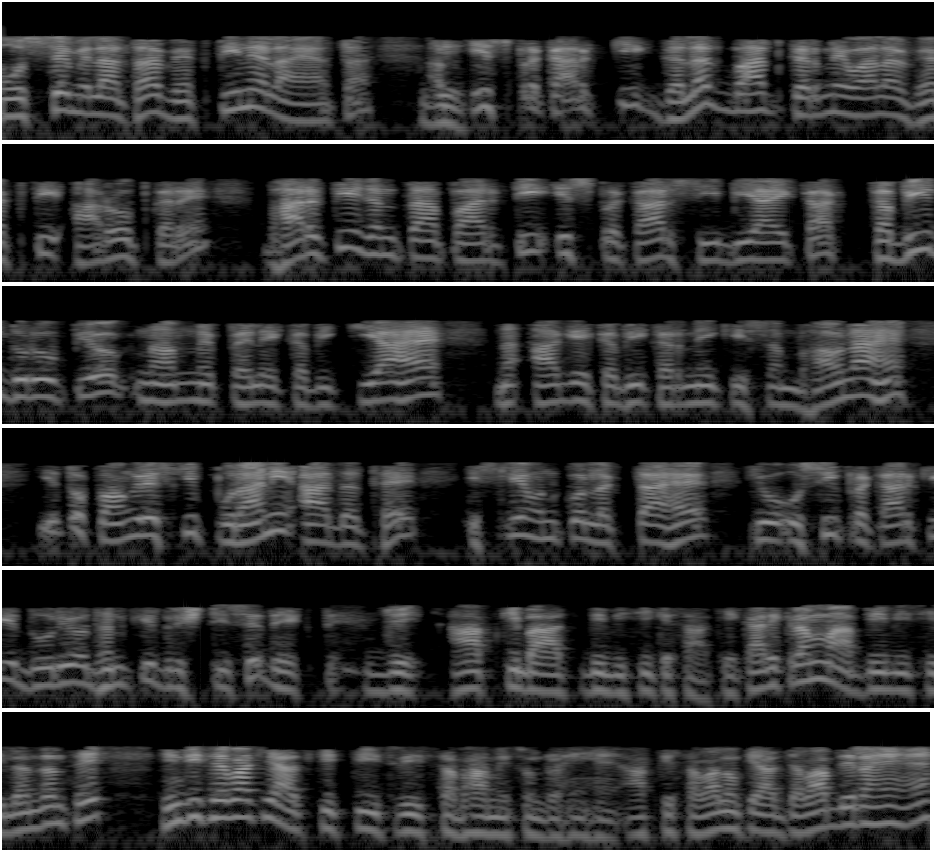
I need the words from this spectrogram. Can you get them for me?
पोस्ट से मिला था व्यक्ति ने लाया था। अब इस प्रकार की गलत बात करने वाला व्यक्ति आरोप करे भारतीय जनता पार्टी इस प्रकार सीबीआई का कभी दुरुपयोग न हमने पहले कभी किया है। न आगे कभी करने की संभावना है। ये तो कांग्रेस की पुरानी आदत है, इसलिए उनको लगता है कि वो उसी प्रकार की दुर्योधन की दृष्टि से देखते हैं। जी, आपकी बात बीबीसी के साथ ये कार्यक्रम। आप बीबीसी लंदन से हिंदी सेवा की आज की तीसरी सभा में सुन रहे हैं। आपके सवालों के आज जवाब दे रहे हैं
